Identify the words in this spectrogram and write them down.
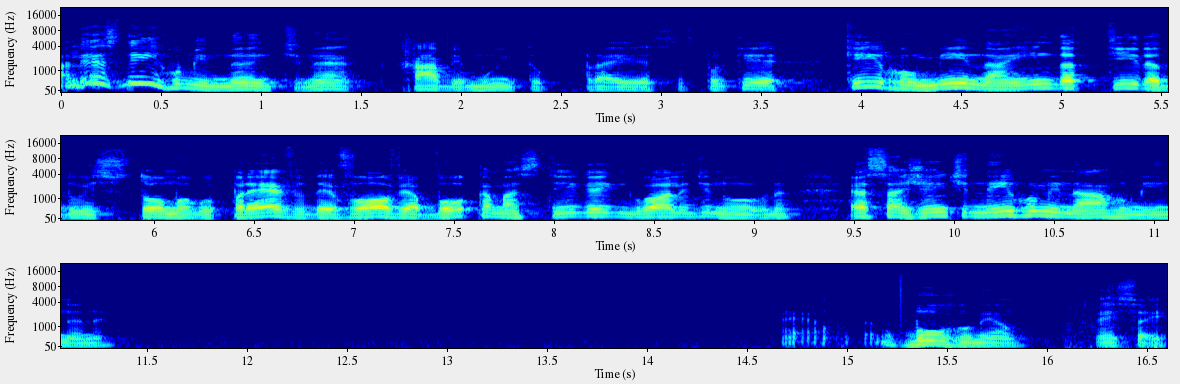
Aliás, nem ruminante, né? Cabe muito para esses, porque quem rumina ainda tira do estômago prévio, devolve a boca, mastiga e engole de novo, né? Essa gente nem ruminar rumina, né? É burro mesmo. É isso aí.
